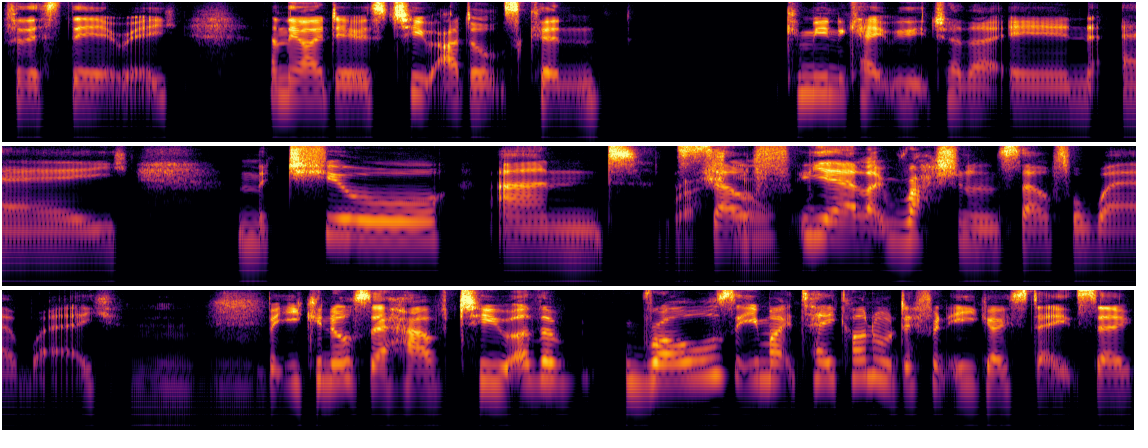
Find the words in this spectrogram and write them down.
for this theory. And the idea is two adults can communicate with each other in a mature and Rational. self yeah like rational and self-aware way Mm, mm. but you can also have two other roles that you might take on or different ego states so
